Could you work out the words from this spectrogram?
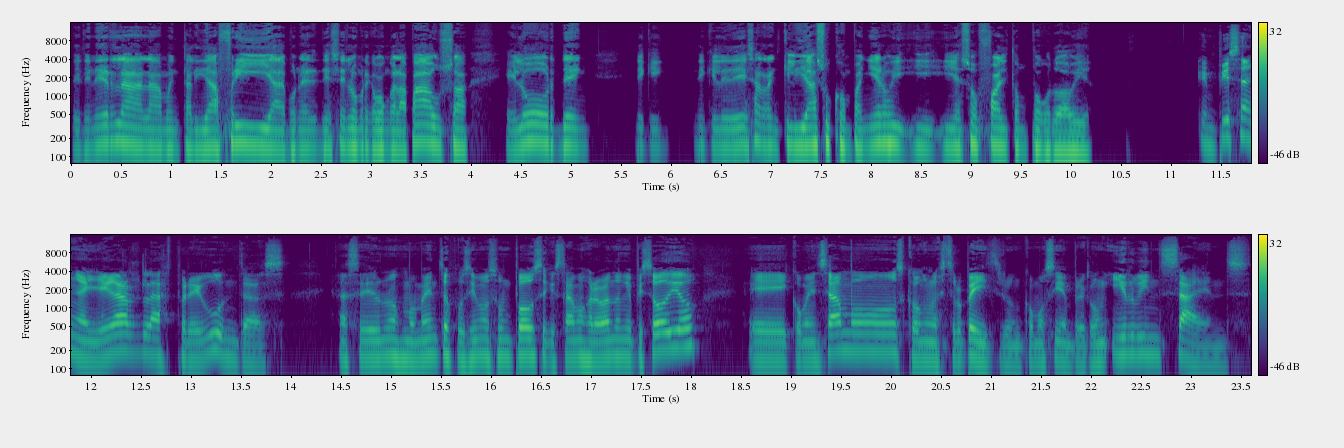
de tener la, la, mentalidad fría, de, poner, de ser el hombre que ponga la pausa, el orden, de que de que le dé esa tranquilidad a sus compañeros y, y, eso falta un poco todavía. Empiezan a llegar las preguntas. Hace unos momentos pusimos un post que estábamos grabando un episodio. Eh, comenzamos con nuestro Patreon, como siempre, con Irving Science.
